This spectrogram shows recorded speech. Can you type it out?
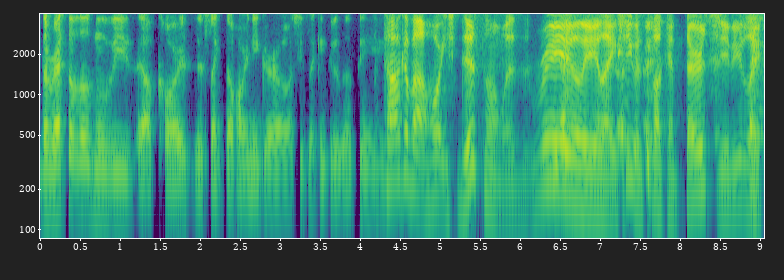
the rest of those movies, of course, it's like the horny girl. She's looking through the thing. Talk about horny. This one was really like she was fucking thirsty, dude. Like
